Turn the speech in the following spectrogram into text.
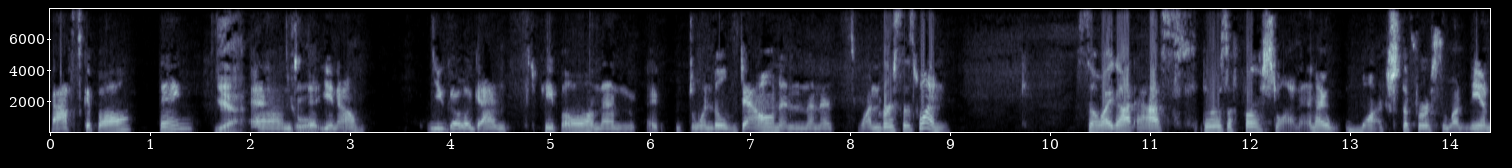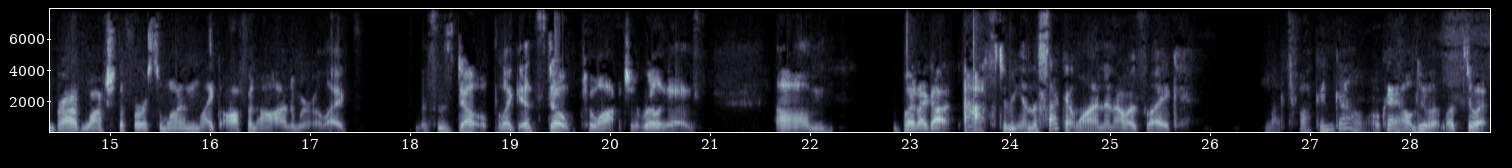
basketball thing, Yeah, and Cool. uh, you know, you go against people, and then it dwindles down, and then it's one versus one. So I got asked, there was a first one, and I watched the first one. Me and Brad watched the first one, like off and on, and we were like, this is dope. Like, it's dope to watch. It really is. Um, but I got asked to be in the second one, and I was like, let's fucking go. Okay, I'll do it. Let's do it.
